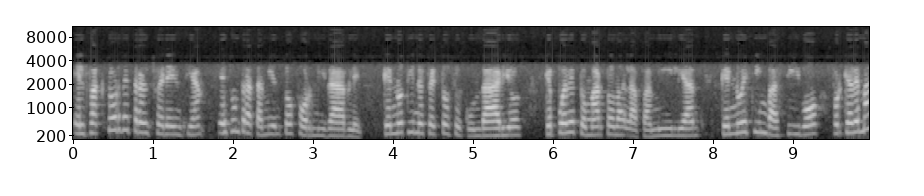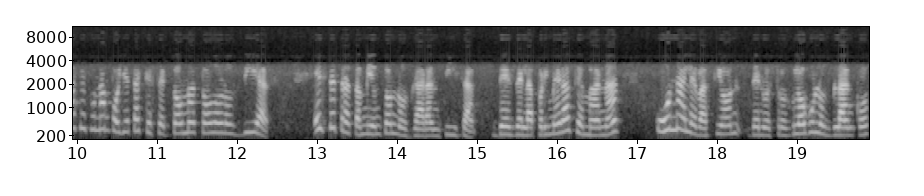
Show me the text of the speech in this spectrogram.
El factor de transferencia es un tratamiento formidable, que no tiene efectos secundarios, que puede tomar toda la familia, que no es invasivo, porque además es una ampolleta que se toma todos los días. Este tratamiento nos garantiza desde la primera semana una elevación de nuestros glóbulos blancos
